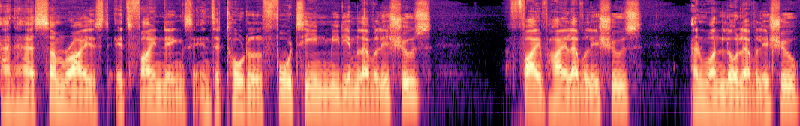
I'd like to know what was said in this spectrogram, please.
and has summarized its findings into total 14 medium-level issues, 5 high-level issues, and 1 low-level issue.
